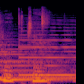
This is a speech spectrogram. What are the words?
Konstrukte.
